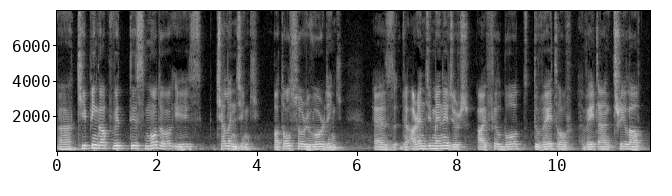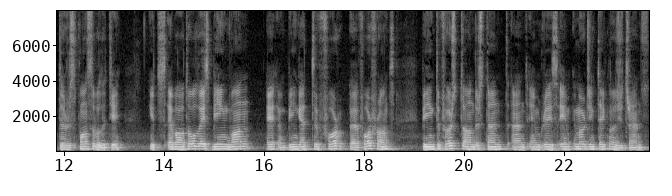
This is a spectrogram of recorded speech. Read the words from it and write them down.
Uh, keeping up with this motto is challenging, but also rewarding as the R&D manager, I feel both the weight of weight and thrill of the responsibility. It's about always being one, uh, being at the for, uh, forefront, being the first to understand and embrace emerging technology trends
